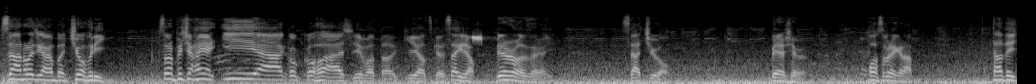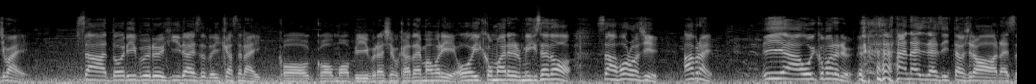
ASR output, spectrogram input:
さあ残り時間半分中央フリーそのピッチャー速い。いやここは足元気をつけて。最初ビルロード高い。さあ中央。ベルシェフ。ポストブレーから縦1枚。さあドリブル左サイド行かせない。ここもビーブラシュも硬い守り。追い込まれる。右サイド。さあフォローし。危ない。いや追い込まれる。ナイスナイスいった後ろ。ナイス。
